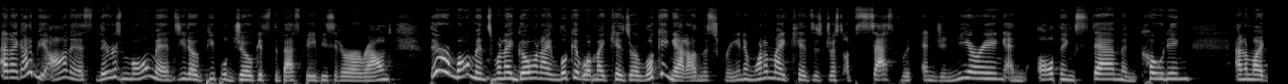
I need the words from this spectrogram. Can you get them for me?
And I got to be honest, there's moments, you know, people joke it's the best babysitter around. There are moments when I go and I look at what my kids are looking at on the screen, and one of my kids is just obsessed with engineering and all things STEM and coding. And I'm like,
